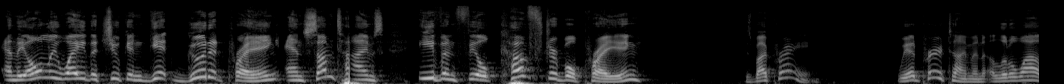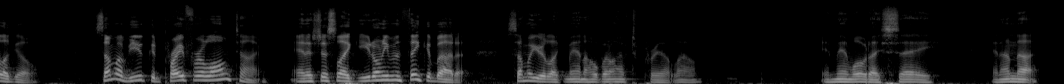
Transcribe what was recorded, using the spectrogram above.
and the only way that you can get good at praying and sometimes even feel comfortable praying is by praying. We had prayer time a little while ago. Some of you could pray for a long time, and it's just like you don't even think about it. Some of you are like, man, I hope I don't have to pray out loud. And man, what would I say? And I'm not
